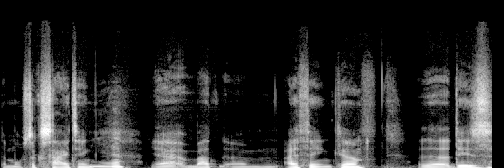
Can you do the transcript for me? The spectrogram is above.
the most exciting. Yeah. Yeah, but um, I think um, the, this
